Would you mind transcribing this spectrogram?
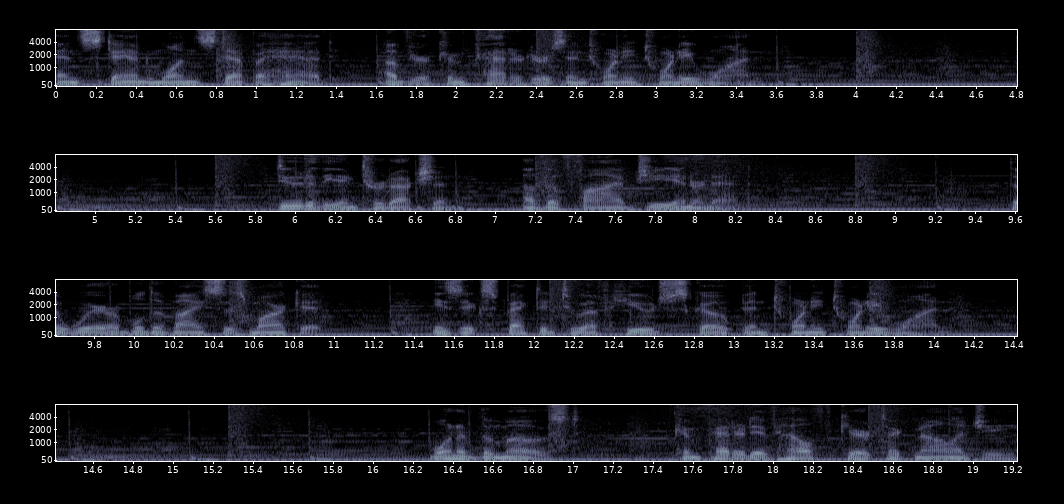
and stand one step ahead of your competitors in 2021. Due to the introduction of the 5G Internet, the wearable devices market is expected to have huge scope in 2021. One of the most competitive healthcare technology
